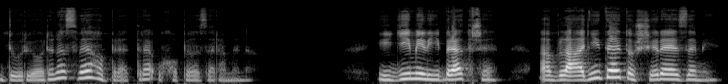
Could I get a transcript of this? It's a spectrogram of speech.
Duryodhana svého bratra uchopil za ramena. Jdi, milý bratře, a vládni této širé zemi.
